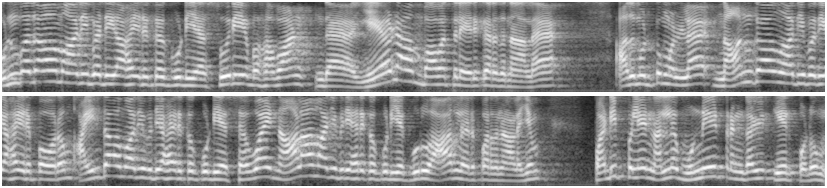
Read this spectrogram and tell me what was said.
ஒன்பதாம் அதிபதியாக இருக்கக்கூடிய சூரிய பகவான் இந்த ஏழாம் பாவத்தில் இருக்கிறதுனால அது மட்டுமல்ல நான்காம் அதிபதியாக இருப்பவரும் ஐந்தாம் அதிபதியாக இருக்கக்கூடிய செவ்வாய் நாலாம் அதிபதியாக இருக்கக்கூடிய குரு ஆறில் இருப்பதனாலையும் படிப்பிலே நல்ல முன்னேற்றங்கள் ஏற்படும்.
